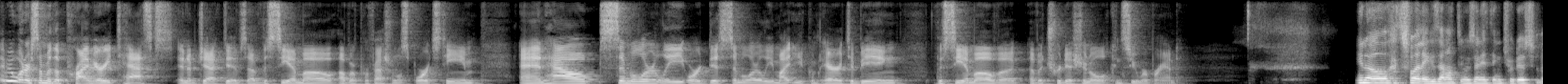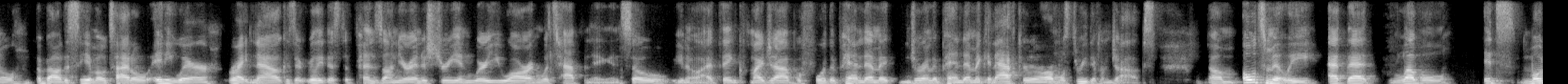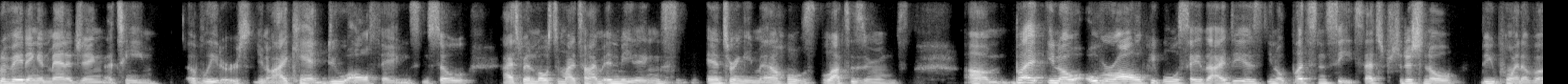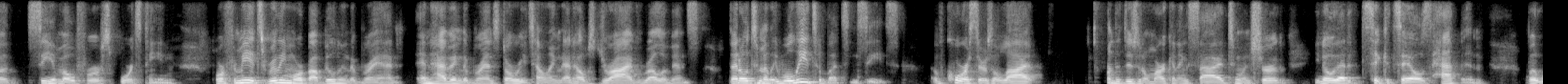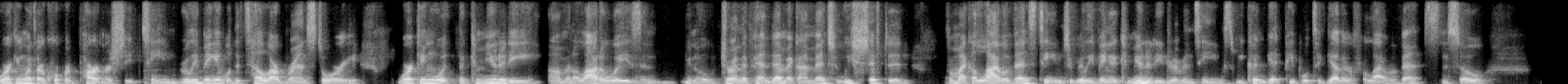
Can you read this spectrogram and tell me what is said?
maybe what are some of the primary tasks and objectives of the CMO of a professional sports team, and how similarly or dissimilarly might you compare it to being the CMO of a of a traditional consumer brand? You know, it's funny because I don't think there's anything traditional about a CMO title anywhere right now because it really just depends on your industry and where you are and what's happening. And so, you know, I think my job before the pandemic, during the pandemic, and after are almost three different jobs. Um, ultimately, at that level, it's motivating and managing a team of leaders. You know, I can't do all things. And so I spend most of my time in meetings, answering emails, lots of Zooms. Um, but you know, overall, people will say the idea is, you know, butts and seats. That's traditional viewpoint of a CMO for a sports team. Or for me, it's really more about building the brand and having the brand storytelling that helps drive relevance that ultimately will lead to butts and seats. Of course, there's a lot on the digital marketing side to ensure, you know, that ticket sales happen. But working with our corporate partnership team, really being able to tell our brand story, working with the community um, in a lot of ways. And, you know, during the pandemic, I mentioned we shifted from like a live events team to really being a community driven team because we couldn't get people together for live events. And so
